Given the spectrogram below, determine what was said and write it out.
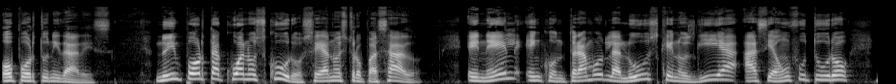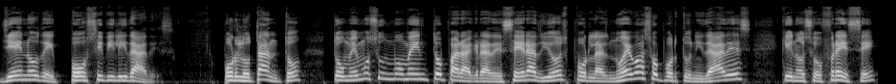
oportunidades. No importa cuán oscuro sea nuestro pasado, en Él encontramos la luz que nos guía hacia un futuro lleno de posibilidades. Por lo tanto, tomemos un momento para agradecer a Dios por las nuevas oportunidades que nos ofrece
